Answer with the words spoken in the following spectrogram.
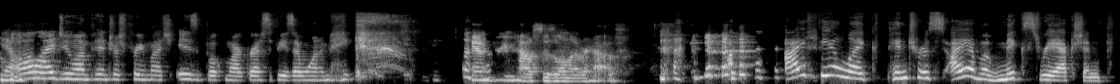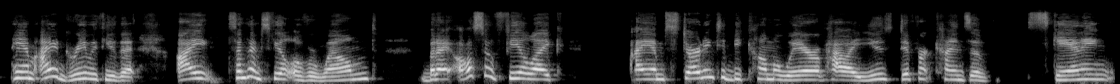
Yeah, all I do on Pinterest pretty much is bookmark recipes I want to make. and dream houses I'll never have. I feel like Pinterest, I have a mixed reaction. Pam, I agree with you that I sometimes feel overwhelmed, but I also feel like I am starting to become aware of how I use different kinds of scanning,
